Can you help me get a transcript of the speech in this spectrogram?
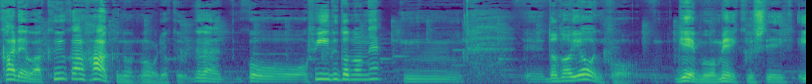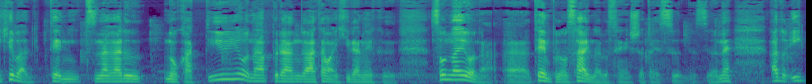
彼は空間把握の能力。だから、こう、フィールドのね、うん、どのようにこう、ゲームをメイクしていけば点につながるのかっていうようなプランが頭にひらめく、そんなような天賦の才のある選手だったりするんですよね。あと、一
